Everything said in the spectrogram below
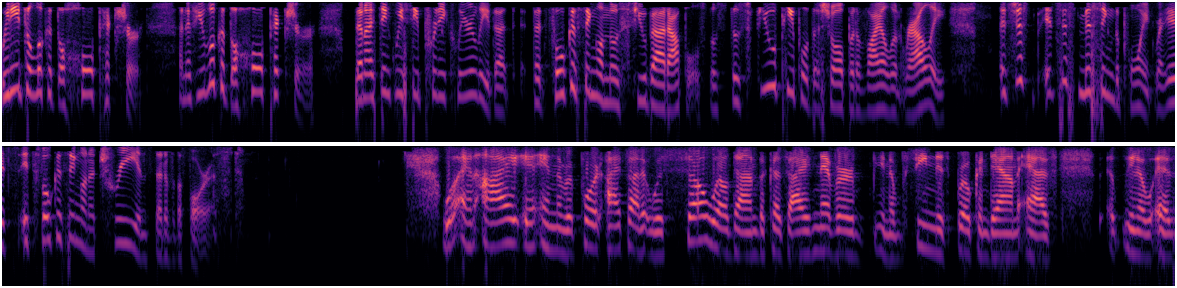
We need to look at the whole picture. And if you look at the whole picture, then I think we see pretty clearly that, that focusing on those few bad apples, those, those few people that show up at a violent rally, it's just it's just missing the point, right? It's it's focusing on a tree instead of the forest. Well, and I, in the report, I thought it was so well done because I've never, you know, seen this broken down as, you know, as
